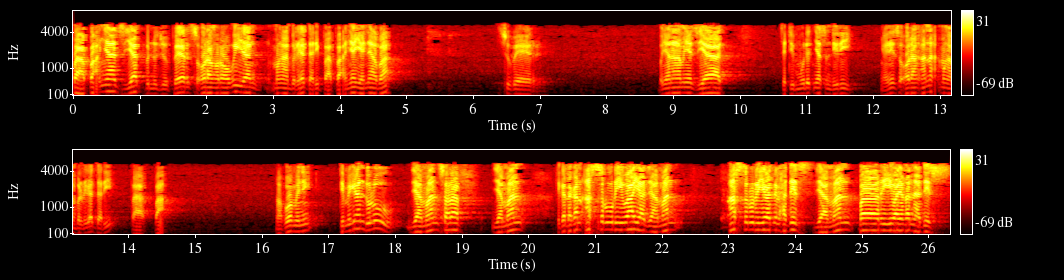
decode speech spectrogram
bapaknya Ziyad bin Jubair, seorang rawi yang mengambil ayat dari bapaknya, yakni apa? Zubair. Punya namanya Ziyad. Jadi muridnya sendiri. Nah, ini seorang anak mengambil riwayat dari bapak. Nah, ini demikian dulu zaman salaf, zaman dikatakan asru riwayat, zaman asru riwayat hadis, zaman periwayatan hadis.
